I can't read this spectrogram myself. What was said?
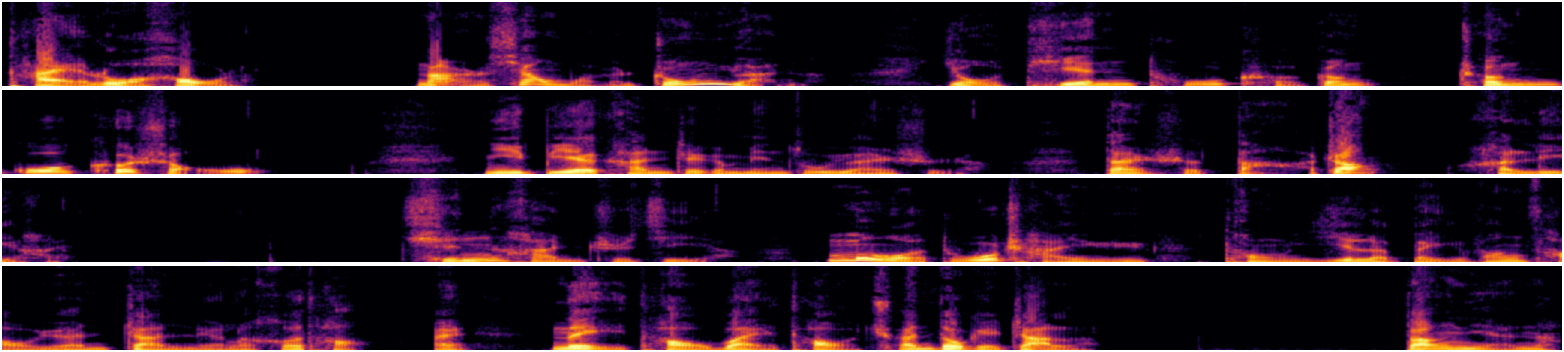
太落后了。哪像我们中原呢？有田土可耕，城郭可守。你别看这个民族原始啊，但是打仗很厉害。秦汉之际啊，冒毒单于统一了北方草原，占领了河套，哎，内套外套全都给占了。当年呢，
